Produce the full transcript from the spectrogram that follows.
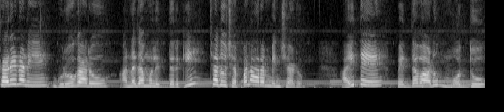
సరేనని గురువుగారు అన్నదమ్ములిద్దరికీ చదువు చెప్పని ఆరంభించాడు. అయితే పెద్దవాడు మొద్దు.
